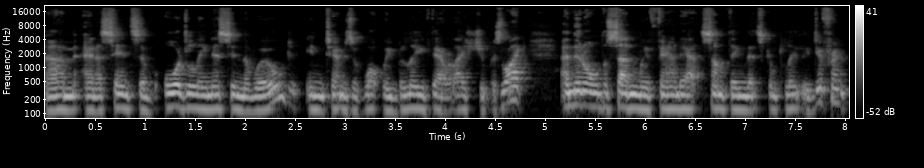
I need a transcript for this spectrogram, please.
um, and a sense of orderliness in the world in terms of what we believed our relationship was like. And then all of a sudden, we've found out something that's completely different.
